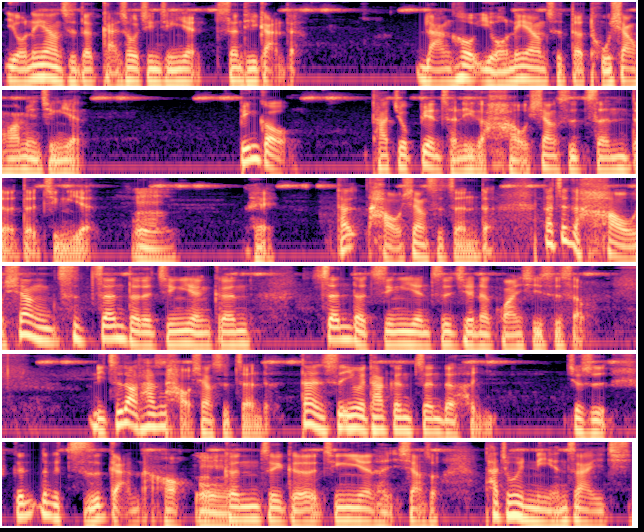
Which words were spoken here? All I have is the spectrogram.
有那样子的感受性经验，身体感的。然后有那样子的图像画面经验，bingo，它就变成了一个好像是真的的经验。嗯，嘿，它好像是真的。那这个好像是真的的经验跟真的经验之间的关系是什么？你知道它是好像是真的，但是因为它跟真的很，就是跟那个质感呐，哈，跟这个经验很像，说它就会粘在一起。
